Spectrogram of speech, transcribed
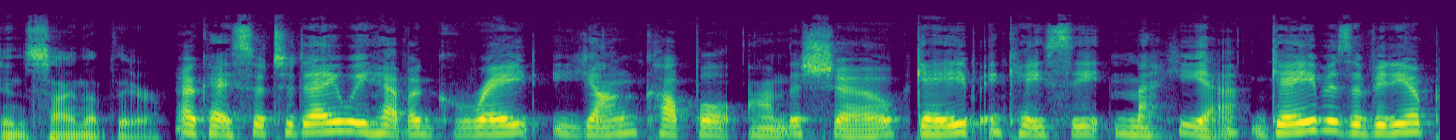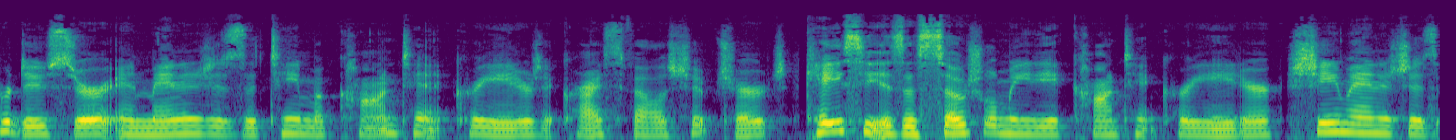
and sign up there. Okay, so today we have a great young couple on the show, Gabe and Casey Mejia. Gabe is a video producer and manages a team of content creators at Christ Fellowship Church. Casey is a social media content creator. She manages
